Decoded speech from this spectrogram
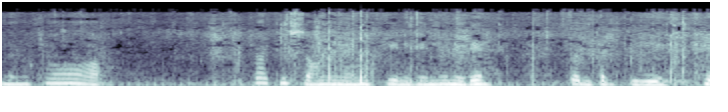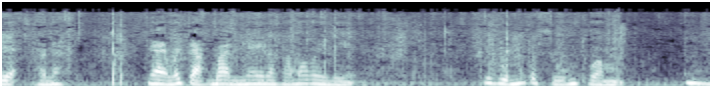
หนึ่งช่อช่อที่สองอยู่ไหนเมื่อกี้นี่เห็นอยู่นี่เด้ต้ นเป็นปีแคะค่ะนะใหญ่มาจากบ้านใหญ่แล้วค่ะมาไปนี่ที่ผมมันก็สูงถ่วมอืม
